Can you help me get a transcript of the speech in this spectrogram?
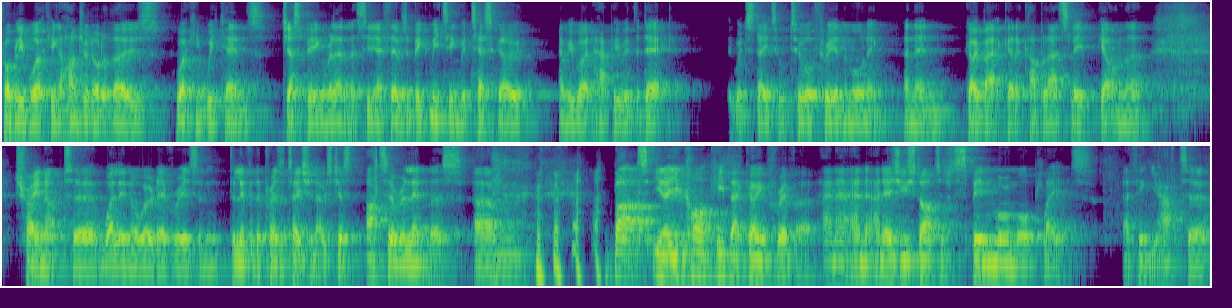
probably working 100 odd of those, working weekends, just being relentless. You know, if there was a big meeting with Tesco and we weren't happy with the deck, it would stay till two or three in the morning and then go back, get a couple hours sleep, get on the train up to Welwyn or wherever it is and deliver the presentation. That was just utter relentless. Um, but you know, you can't keep that going forever. And, and, and as you start to spin more and more plates, I think you have to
